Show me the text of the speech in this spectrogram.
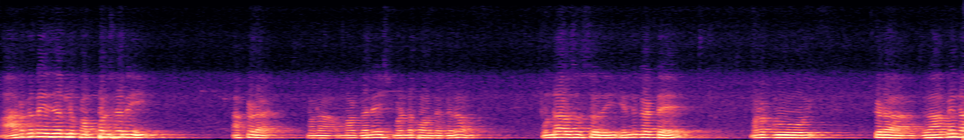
ఆర్గనైజర్లు కంపల్సరీ అక్కడ మన మా గణేష్ మండపాల దగ్గర ఉండాల్సి వస్తుంది. ఎందుకంటే మనకు ఇక్కడ గ్రామీణ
